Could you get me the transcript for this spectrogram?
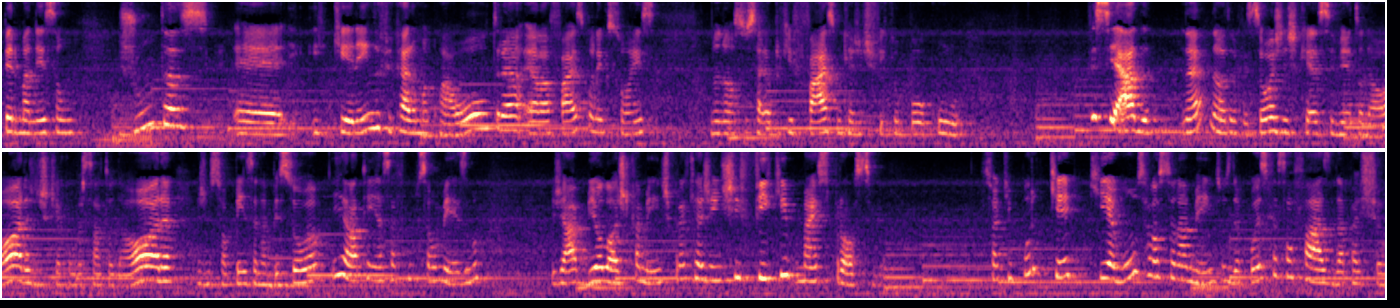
permaneçam juntas é, e querendo ficar uma com a outra, ela faz conexões no nosso cérebro que faz com que a gente fique um pouco viciada, né, na outra pessoa. A gente quer se ver toda hora, a gente quer conversar toda hora, a gente só pensa na pessoa e ela tem essa função mesmo, já biologicamente, para que a gente fique mais próximo. Só que por que que alguns relacionamentos, depois que essa fase da paixão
